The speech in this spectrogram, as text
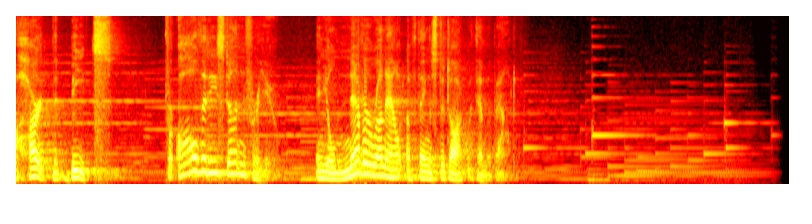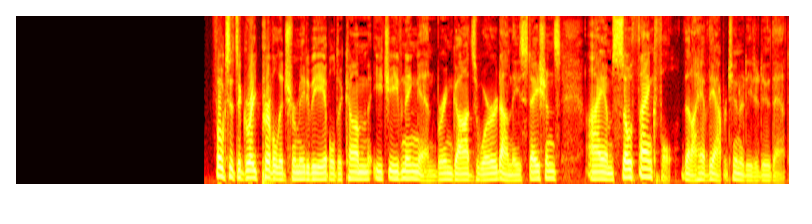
a heart that beats, for all that he's done for you. And you'll never run out of things to talk with him about. Folks, it's a great privilege for me to be able to come each evening and bring God's Word on these stations. I am so thankful that I have the opportunity to do that.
